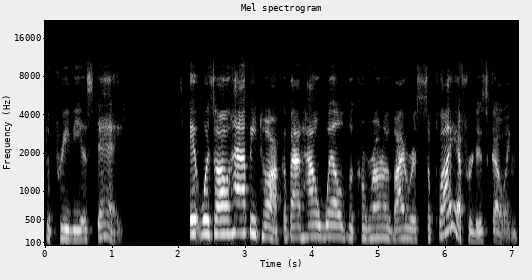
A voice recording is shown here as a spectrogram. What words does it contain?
the previous day. It was all happy talk about how well the coronavirus supply effort is going.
